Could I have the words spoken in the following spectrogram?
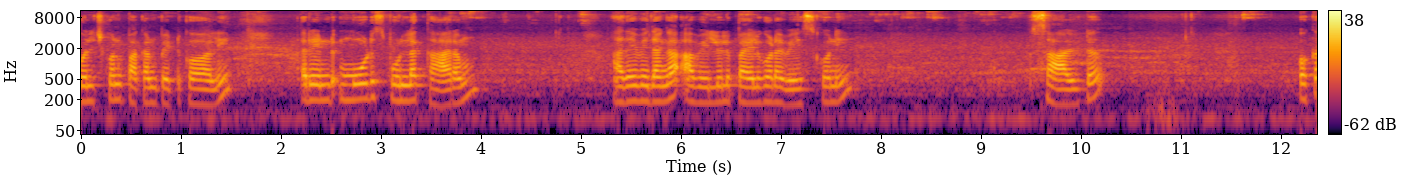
ఒలుచుకొని పక్కన పెట్టుకోవాలి. రెండు మూడు స్పూన్ల కారం. అదేవిధంగా ఆ వెల్లుల్లిపాయలు కూడా వేసుకొని సాల్ట్. ఒక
